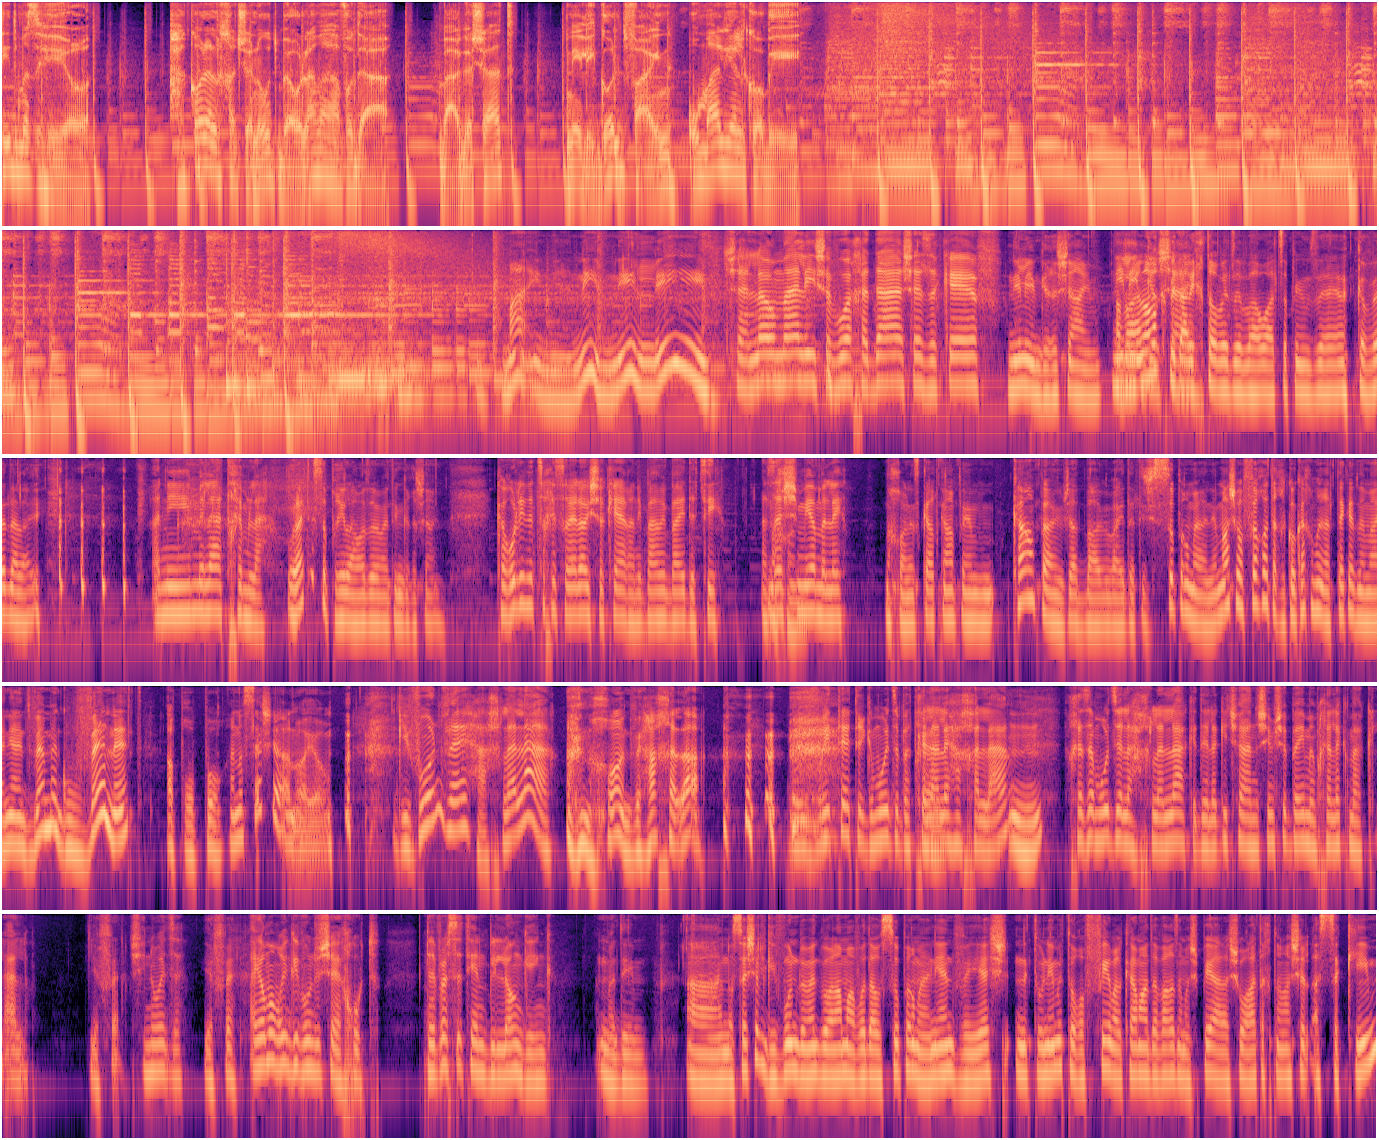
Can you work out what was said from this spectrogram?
עתיד מזהיר. הכל על חדשנות בעולם העבודה. בהגשת נילי גולדפיין ומלי אלקובי. מה העניינים? נילי. שלום, מלי, שבוע חדש, איזה כיף. נילי עם גרשיים. נילי אבל עם אני לא גרשיים. מקפידה לכתוב את זה בוואטסאפים, זה כבד עליי. אני מלאת חמלה. אולי תספרי למה זה באמת עם גרשיים. קראו לי נצח ישראל לא ישקר, אני באה מבית דתי. אז זה נכון. שמי המלא. נכון, הזכרת כמה פעמים, כמה פעמים שאת באה מבית דתי, שסופר מעניין. מה שהופך אותך כל כך מרתקת ומעניינת ומגוונת, אפרופו הנושא שלנו היום. גיוון והכללה. נכון, והכלה. בעברית אה, תרגמו את זה בהתחלה כן. להכלה, אחרי זה אמרו את זה להכללה, כדי להגיד שהאנשים שבאים הם חלק מהכלל. יפה, שינו את זה. יפה, היום אומרים גיוון ושייכות. Diversity and belonging. מדהים. הנושא של גיוון באמת בעולם העבודה הוא סופר מעניין, ויש נתונים מטורפים על כמה הדבר הזה משפיע על השורה התחתונה של עסקים,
